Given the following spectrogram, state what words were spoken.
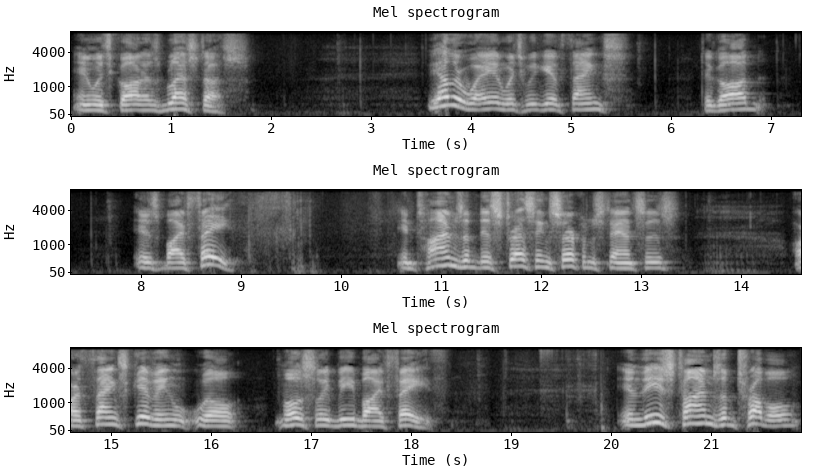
in which God has blessed us. The other way in which we give thanks to God is by faith. In times of distressing circumstances, our thanksgiving will mostly be by faith. In these times of trouble,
